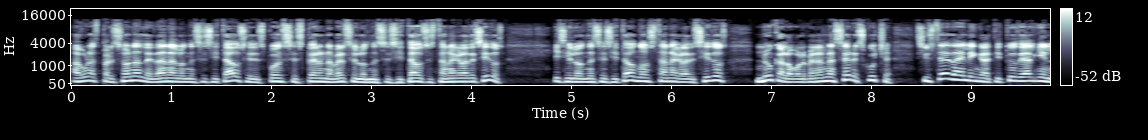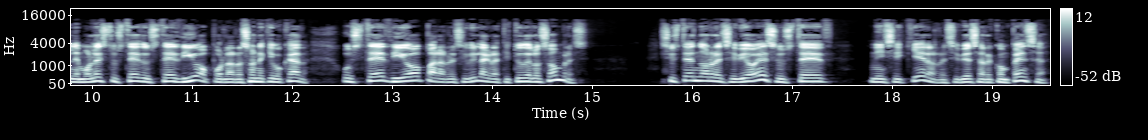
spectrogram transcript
algunas personas le dan a los necesitados y después esperan a ver si los necesitados están agradecidos. Y si los necesitados no están agradecidos, nunca lo volverán a hacer. Escuche, si usted da la ingratitud de alguien, le molesta a usted, usted dio por la razón equivocada. Usted dio para recibir la gratitud de los hombres. Si usted no recibió eso, usted ni siquiera recibió esa recompensa.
